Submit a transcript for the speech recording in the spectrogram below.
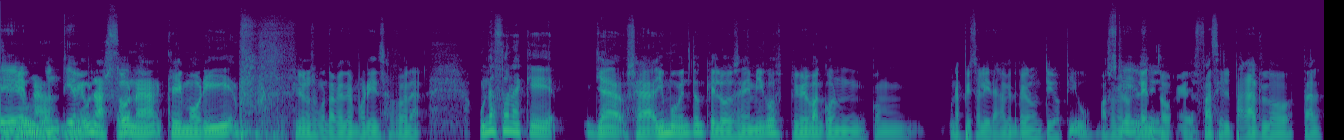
pegué llegué a un una, buen llegué tiempo. una zona que morí. Yo no sé cuántas veces morí en esa zona. Una zona que ya, o sea, hay un momento en que los enemigos primero van con, con una pistolita, ¿no? Que te pegan un tiro piu, más o menos Sí, lento, sí. que es fácil pararlo, tal.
